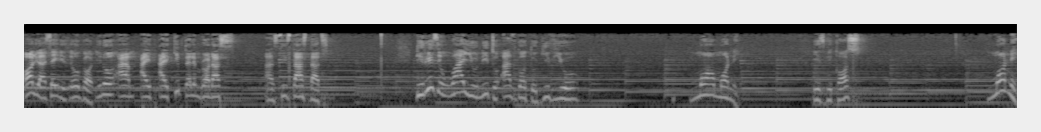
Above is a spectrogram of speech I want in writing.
All you are saying is, oh God. You know, I'm, I, I keep telling brothers and sisters that the reason why you need to ask God to give you more money is because money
